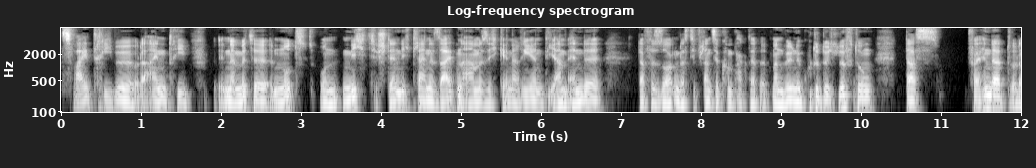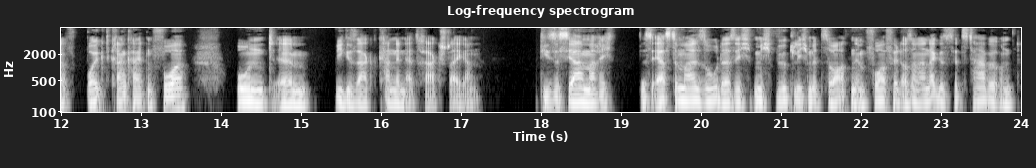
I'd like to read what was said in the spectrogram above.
zwei Triebe oder einen Trieb in der Mitte nutzt und nicht ständig kleine Seitenarme sich generieren, die am Ende dafür sorgen, dass die Pflanze kompakter wird. Man will eine gute Durchlüftung, das verhindert oder beugt Krankheiten vor und ähm, wie gesagt, kann den Ertrag steigern. Dieses Jahr mache ich das erste Mal so, dass ich mich wirklich mit Sorten im Vorfeld auseinandergesetzt habe und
